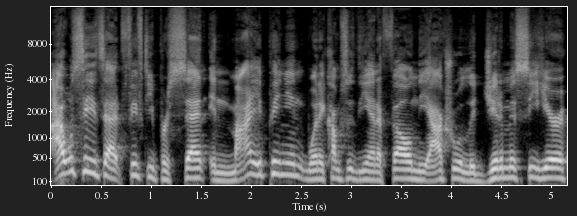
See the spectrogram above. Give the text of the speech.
I would say it's at 50%, in my opinion, when it comes to the NFL and the actual legitimacy here.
